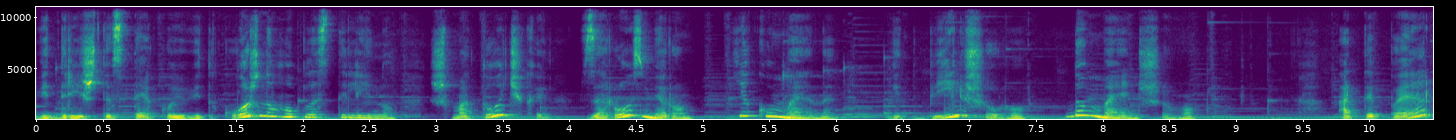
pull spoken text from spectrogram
Відріжте стекою від кожного пластиліну шматочки за розміром, як у мене, від більшого до меншого. А тепер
